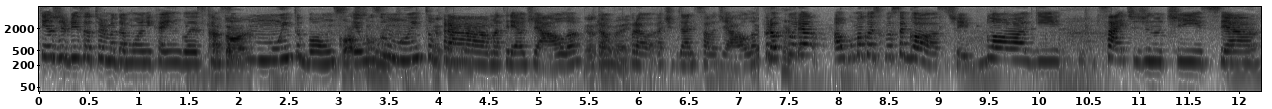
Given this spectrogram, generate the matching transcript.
tem os gibis da Turma da Mônica em inglês que Adoro. são muito bons. Gosto eu uso muito. muito, pra material de aula, Eu pra, também. pra atividade de sala de aula. Procura alguma coisa que você goste. Blog, site de notícia,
